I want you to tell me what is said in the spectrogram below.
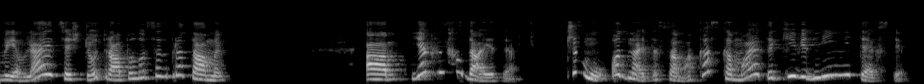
виявляється, що трапилося з братами. А як ви гадаєте, чому одна й та сама казка має такі відмінні тексти?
